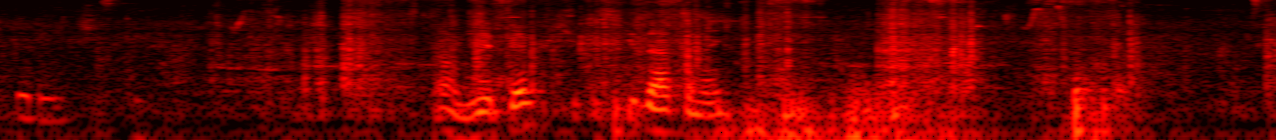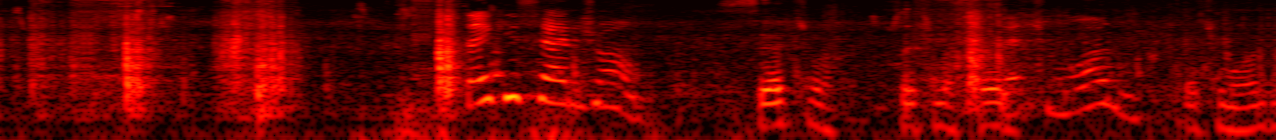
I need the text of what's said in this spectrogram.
diferente. Não, de repente esse aqui dá também. Tem que série, João? Sétima. Sétima série. Sétimo ano? Sétimo ano.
